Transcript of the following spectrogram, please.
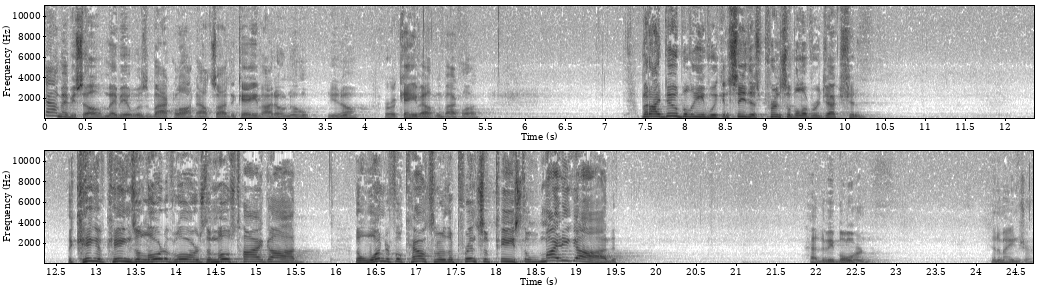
Yeah, maybe so. Maybe it was a back lot outside the cave. I don't know, you know, or a cave out in the back lot. But I do believe we can see this principle of rejection. The King of Kings, the Lord of Lords, the Most High God, the wonderful counselor, the Prince of Peace, the mighty God, had to be born in a manger.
